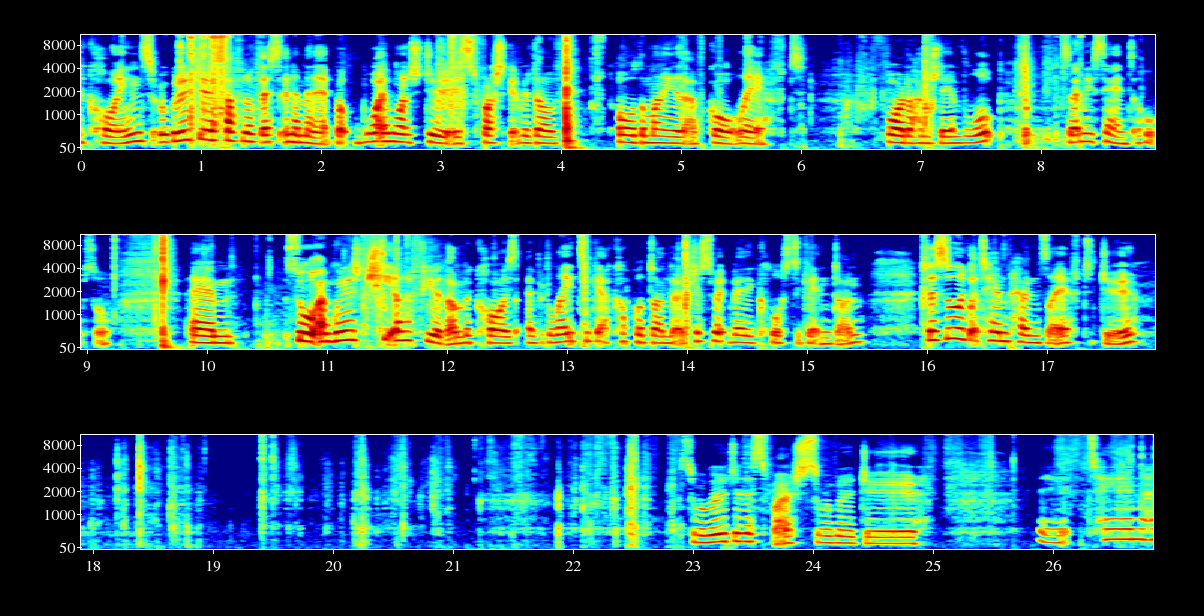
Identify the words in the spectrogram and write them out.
the coins. We're going to do a stuffing of this in a minute, but what I want to do is first get rid of all the money that I've got left for the 100 envelope. Does that make sense? I hope so. Um, so I'm going to cheat on a few of them because I would like to get a couple done that are just about very close to getting done. So this has only got £10 left to do. So we're going to do this first. So we're going to do uh, 10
